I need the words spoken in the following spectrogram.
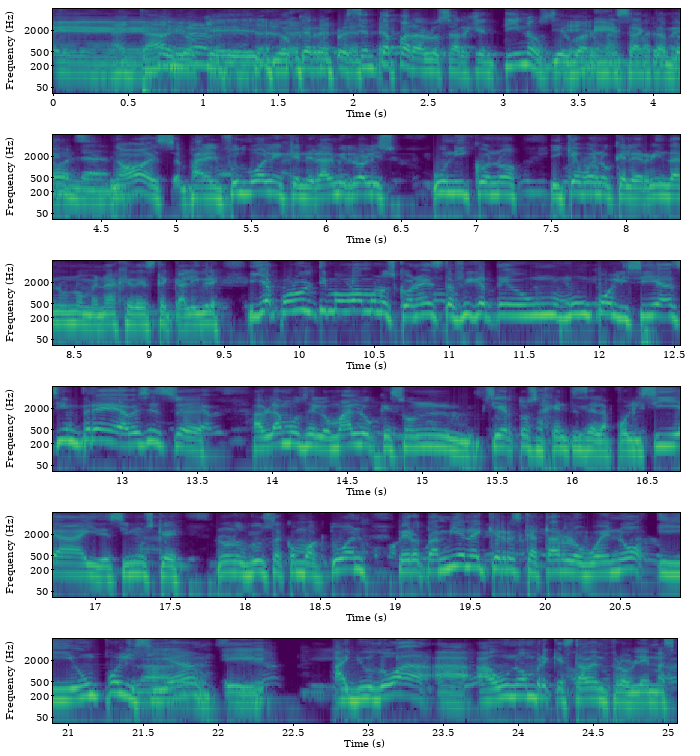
eh, Ahí está, lo, que, lo que representa para los argentinos, Diego Armando Exactamente. Maradona. No, es para el fútbol en general, mi rol es un ícono y qué bueno que le rindan un homenaje de este calibre. Y ya por último, vámonos con esta. Fíjate, un, un policía, siempre a veces eh, hablamos de lo malo que son ciertos agentes de la policía y decimos que no nos gusta cómo actúan, pero también hay que rescatar lo bueno y un policía... eh, ayudó a, un hombre que estaba en problemas.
